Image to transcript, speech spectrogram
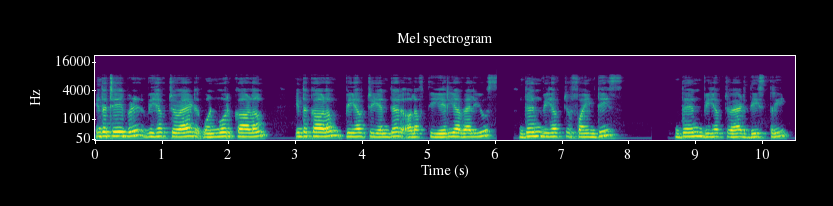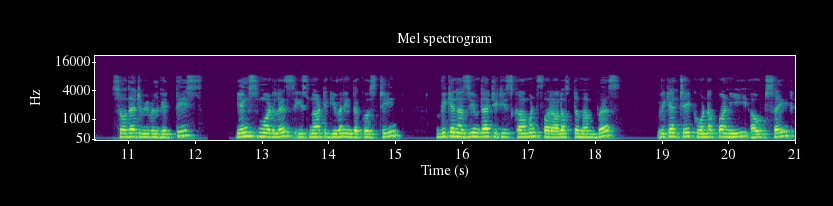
In the table, we have to add one more column. In the column, we have to enter all of the area values. Then we have to find this. Then we have to add these three so that we will get this. Young's modulus is not given in the question. We can assume that it is common for all of the members. We can take 1 upon E outside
